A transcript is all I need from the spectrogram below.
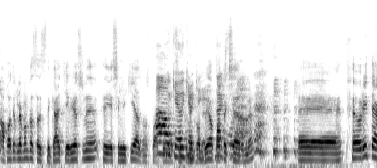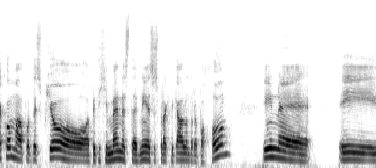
Από ό,τι βλέπουμε από τα στατιστικά, κυρίως είναι της ηλικίας μας που Α, ακούνε οκ, έτσι οκ, την οκ. εκπομπή, οπότε Εντάξει. ξέρουμε. Ε, θεωρείται ακόμα από τις πιο επιτυχημένες ταινίες της πρακτικά όλων των εποχών. Είναι η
